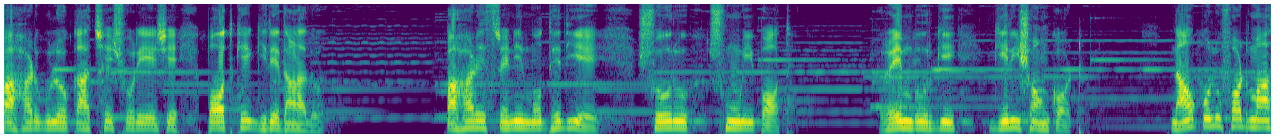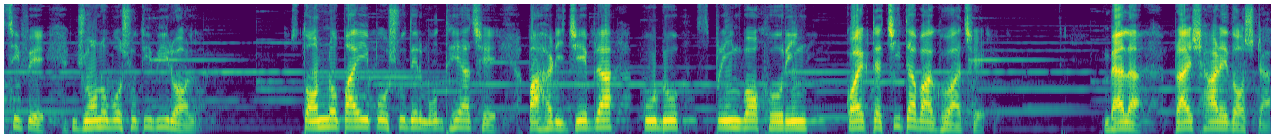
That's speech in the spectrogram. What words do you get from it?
পাহাড়গুলো কাছে সরে এসে পথকে ঘিরে দাঁড়াল। পাহাড়ের শ্রেণির মধ্যে দিয়ে সরু সুঁড়ি পথ। রেমবুর্গি গিরিসংকট নাওকলুফট মাসিফে জনবসতি বিরল। স্তন্যপায়ী পশুদের মধ্যে আছে পাহাড়ি জেব্রা, কুডু, স্প্রিংবক হরিং কয়েকটা চিতাবাঘও আছে। বেলা প্রায় সাড়ে দশটা।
